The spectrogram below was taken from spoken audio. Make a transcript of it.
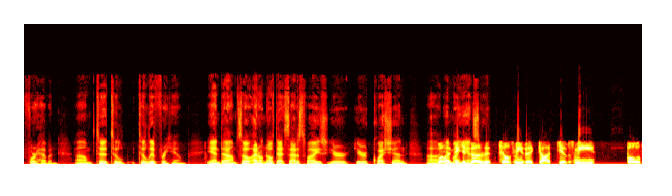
for heaven, um, to to to live for Him, and um, so I don't know if that satisfies your your question. Uh, well, I think it answer. does. It tells me that God gives me both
